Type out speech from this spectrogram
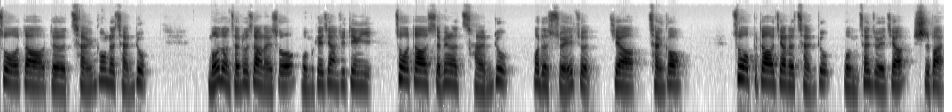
做到的成功的程度，某种程度上来说，我们可以这样去定义：做到什么样的程度或者水准叫成功，做不到这样的程度，我们称之为叫失败。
